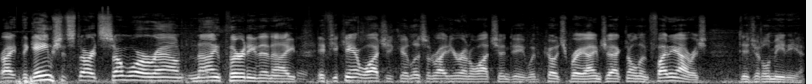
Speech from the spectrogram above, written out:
Right, the game should start somewhere around 9.30 tonight. If you can't watch it, you can listen right here on Watch ND. With Coach Brey, I'm Jack Nolan, Fighting Irish Digital Media.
